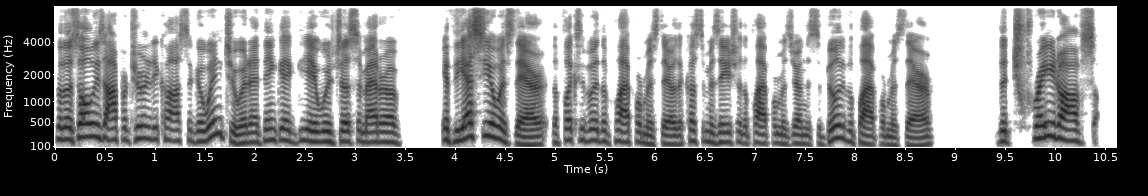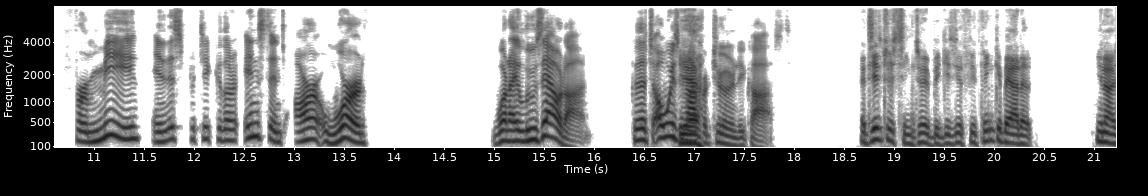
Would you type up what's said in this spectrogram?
So there's always opportunity costs to go into it. I think it, it, was just a matter of if the SEO is there, the flexibility of the platform is there, the customization of the platform is there, and the stability of the platform is there. The trade offs for me in this particular instance aren't worth what I lose out on because it's always an opportunity cost. It's interesting too, because if you think about it, you know,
